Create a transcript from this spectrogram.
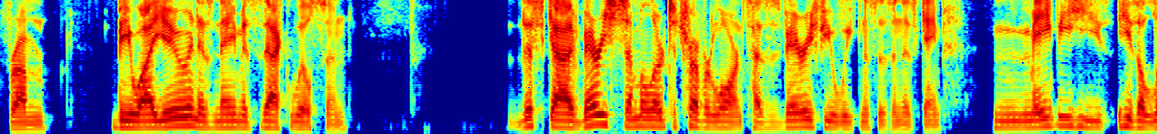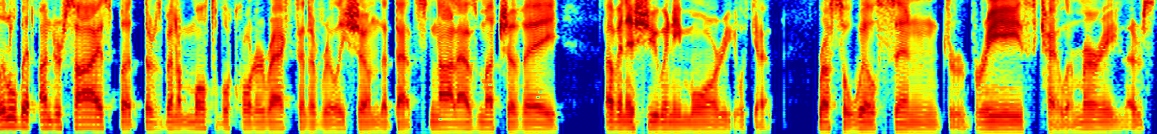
from BYU, and his name is Zach Wilson. This guy, very similar to Trevor Lawrence, has very few weaknesses in his game maybe he's he's a little bit undersized, but there's been a multiple quarterbacks that have really shown that that's not as much of a of an issue anymore. You look at Russell Wilson, Drew Brees, Kyler Murray. There's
